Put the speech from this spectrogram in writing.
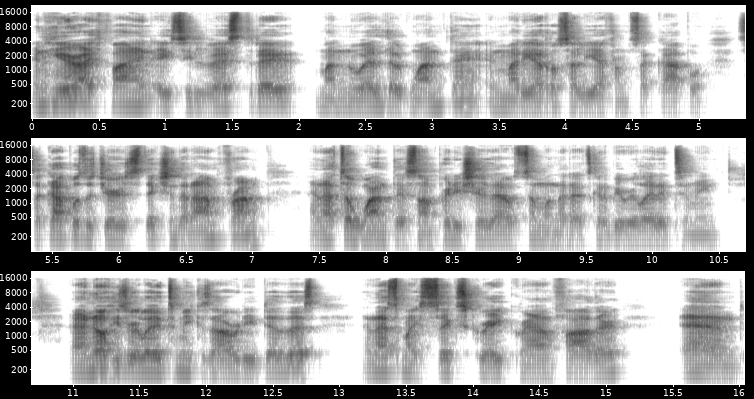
And here I find a Silvestre Manuel del Guante and Maria Rosalia from Zacapo. Zacapo is the jurisdiction that I'm from, and that's a Guante, so I'm pretty sure that was someone that it's going to be related to me. And I know he's related to me because I already did this, and that's my sixth great grandfather. And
